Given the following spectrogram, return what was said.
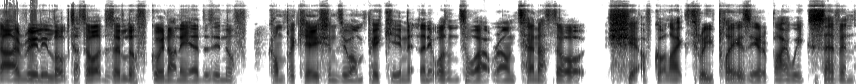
that I really looked. I thought there's enough going on here, there's enough complications who I'm picking, and it wasn't until about round 10 I thought, shit, I've got like three players here by week seven.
